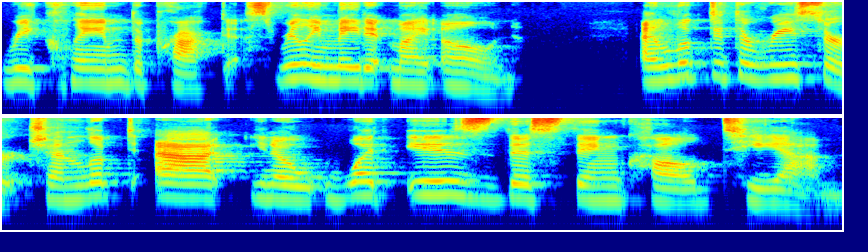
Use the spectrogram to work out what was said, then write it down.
reclaimed the practice, really made it my own and looked at the research and looked at, you know, what is this thing called TM?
